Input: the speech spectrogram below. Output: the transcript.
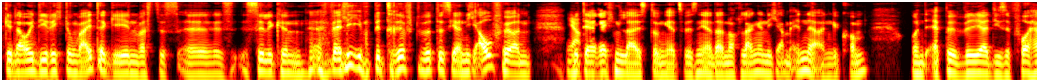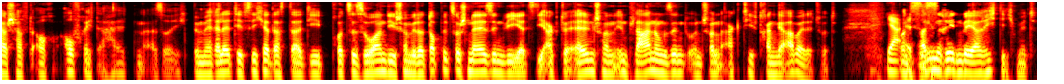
genau in die Richtung weitergehen, was das äh, Silicon Valley betrifft, wird es ja nicht aufhören ja. mit der Rechenleistung jetzt. Wir sind ja da noch lange nicht am Ende angekommen. Und Apple will ja diese Vorherrschaft auch aufrechterhalten. Also ich bin mir relativ sicher, dass da die Prozessoren, die schon wieder doppelt so schnell sind, wie jetzt die aktuellen, schon in Planung sind und schon aktiv dran gearbeitet wird. Ja, und dann reden wir ja richtig mit.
